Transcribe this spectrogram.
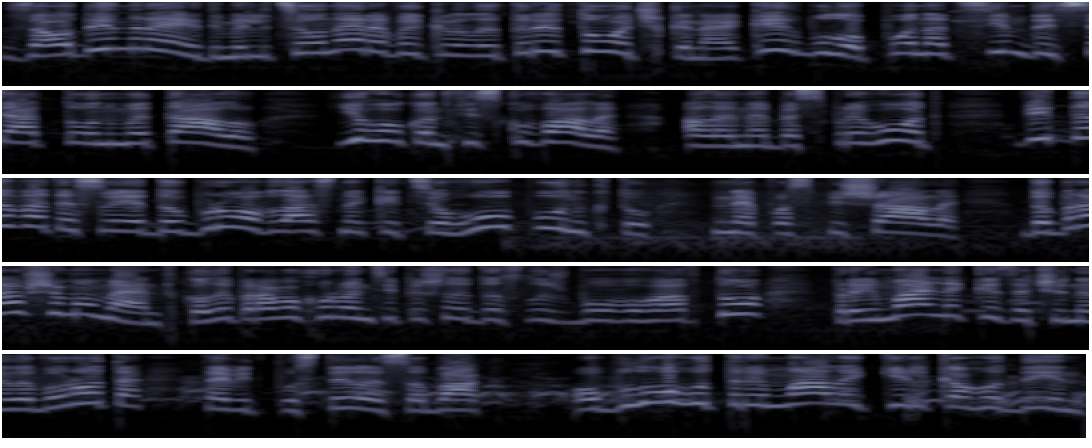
За один рейд міліціонери викрили три точки, на яких було понад 70 тонн металу. Його конфіскували, але не без пригод. Віддавати своє добро власники цього пункту не поспішали. Добравши момент, коли правоохоронці пішли до службового авто, приймальники зачинили ворота та відпустили собак. Облогу тримали кілька годин.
